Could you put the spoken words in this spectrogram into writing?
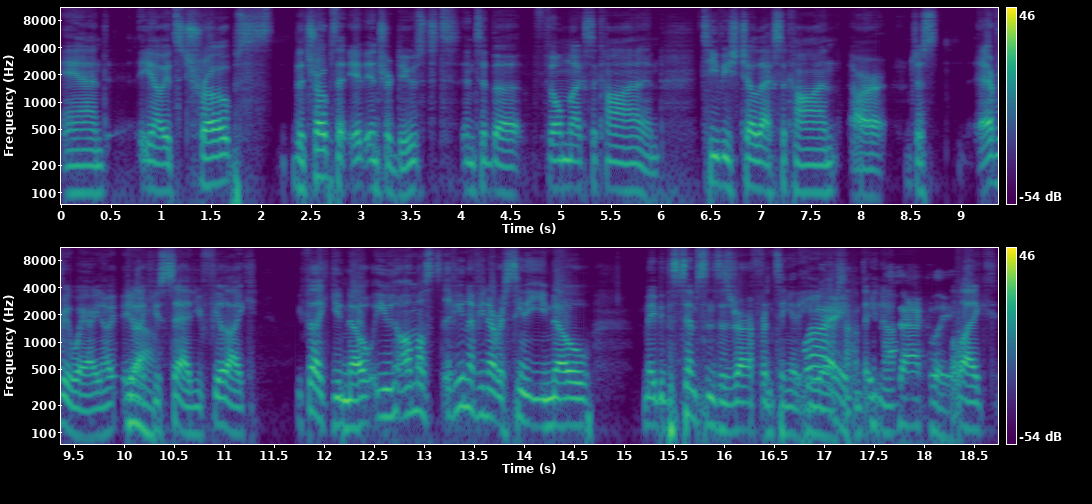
and you know its tropes, the tropes that it introduced into the film lexicon and TV show lexicon are just everywhere. You know, Yeah. like you said, you feel like you feel like you know you almost even if you've never seen it, you know maybe The Simpsons is referencing it here or something. You know, Exactly. like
